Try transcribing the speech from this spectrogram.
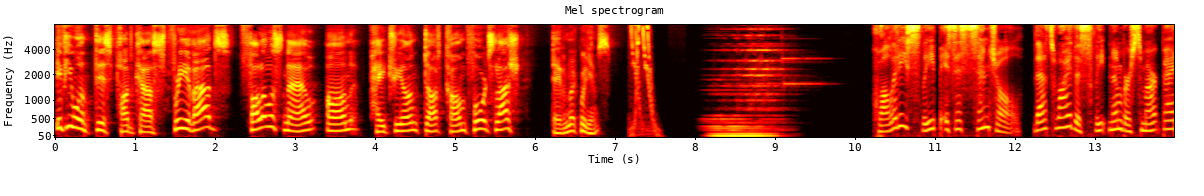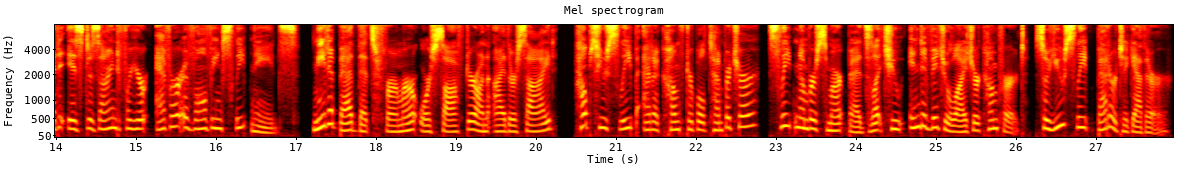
If you want this podcast free of ads, follow us now on patreon.com forward slash David McWilliams. Quality sleep is essential. That's why the Sleep Number Smart Bed is designed for your ever evolving sleep needs. Need a bed that's firmer or softer on either side? Helps you sleep at a comfortable temperature? Sleep Number Smart Beds let you individualize your comfort so you sleep better together.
